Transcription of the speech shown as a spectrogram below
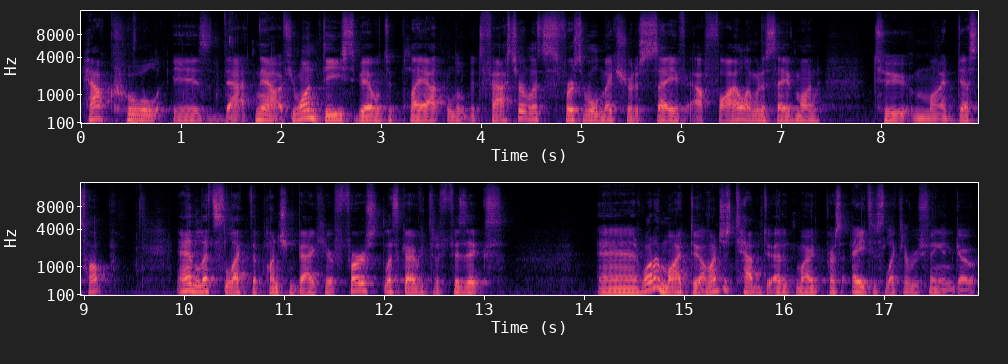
How cool is that? Now, if you want these to be able to play out a little bit faster, let's first of all make sure to save our file. I'm gonna save mine to my desktop. And let's select the punching bag here first. Let's go over to the physics. And what I might do, I might just tab into edit mode, press A to select everything and go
